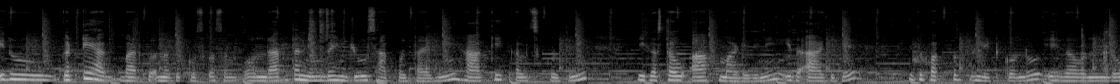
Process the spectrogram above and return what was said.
ಇದು ಗಟ್ಟಿ ಆಗಬಾರ್ದು ಅನ್ನೋದಕ್ಕೋಸ್ಕರ ಸ್ವಲ್ಪ ಒಂದು ಅರ್ಧ ನಿಂಬೆಹಣ್ಣು ಜ್ಯೂಸ್ ಹಾಕ್ಕೊಳ್ತಾ ಇದ್ದೀನಿ. ಹಾಕಿ ಕಲಿಸ್ಕೊಳ್ತೀನಿ. ಈಗ ಸ್ಟವ್ ಆಫ್ ಮಾಡಿದ್ದೀನಿ. ಇದು ಆಗಿದೆ. ಇದು ಪಕ್ಕದಲ್ಲಿ ಇಟ್ಕೊಂಡು ಈಗ ಒಂದು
